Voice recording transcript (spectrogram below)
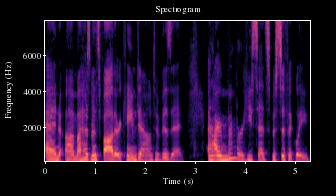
And uh, my husband's father came down to visit. And i remember he said specifically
